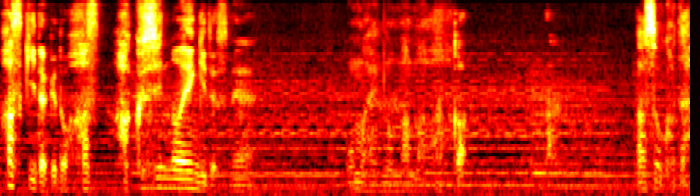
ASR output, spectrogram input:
ハスキーだけどはす白人の演技ですね。お前のママは。なんか。あそこだ。ん？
